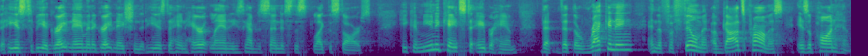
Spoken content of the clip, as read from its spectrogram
that he is to be a great name and a great nation, that he is to inherit land, and he's to have descendants like the stars. He communicates to Abraham that, that the reckoning and the fulfillment of God's promise is upon him.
